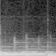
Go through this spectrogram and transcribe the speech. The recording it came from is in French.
Música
